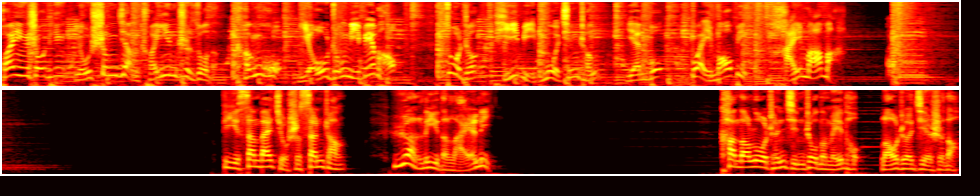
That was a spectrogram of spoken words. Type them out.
欢迎收听由升降传音制作的《坑货有种你别跑》，作者提笔墨倾城，演播怪猫病海马马。第三百九十三章，愿力的来历。看到洛尘紧皱的眉头，老者解释道：“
